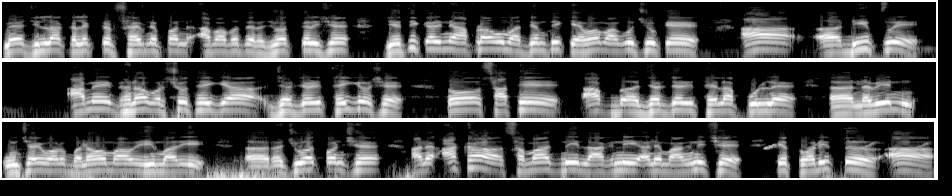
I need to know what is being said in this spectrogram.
મેં જિલ્લા કલેક્ટર સાહેબને પણ આ બાબતે રજૂઆત કરી છે. જેથી કરીને આપણા હું માધ્યમથી કહેવા માગું છું કે આ ડીપ વે આમે ઘણા વર્ષો થઈ ગયા જર્જરિત થઈ ગયો છે. તો સાથે આ જર્જરિત થયેલા પુલને નવીન ઊંચાઈવાળો બનાવવામાં આવે એ મારી રજૂઆત પણ છે. અને આખા સમાજની લાગણી અને માંગણી છે કે ત્વરિત આ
